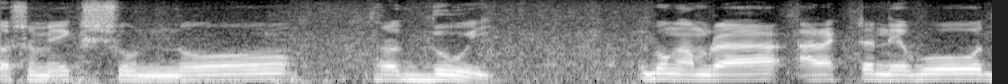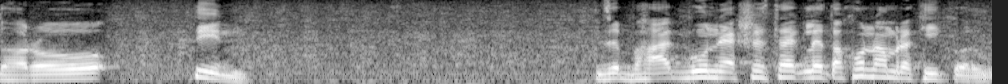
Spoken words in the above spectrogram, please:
দশমিক শূন্য, ধরো দুই, এবং আমরা আরেকটা নেব, ধরো তিন। যে ভাগ গুণ একসাথে থাকলে তখন আমরা কি করব?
